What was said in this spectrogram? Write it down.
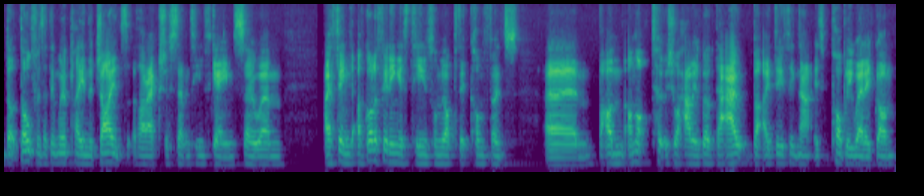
the Dolphins. I think we're playing the Giants as our extra 17th game. So um, I think I've got a feeling it's teams from the opposite conference. Um, but I'm, I'm not totally sure how they've worked that out, but I do think that is probably where they've gone.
